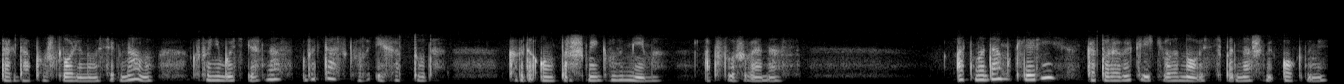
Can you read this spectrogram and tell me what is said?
Тогда по условленному сигналу кто-нибудь из нас вытаскивал их оттуда, когда он прошмыгивал мимо, обслуживая нас. От мадам Клери, которая выкрикивала новости под нашими окнами,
